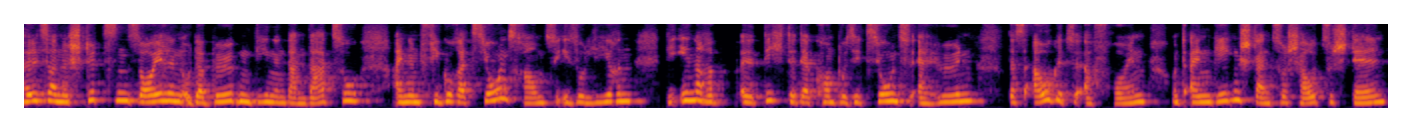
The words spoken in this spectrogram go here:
Hölzerne Stützen, Säulen oder Bögen dienen dann dazu, einen Figurationsraum zu isolieren, die innere äh, Dichte der Komposition zu erhöhen, das Auge zu erfreuen und einen Gegenstand zur Schau zu stellen,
